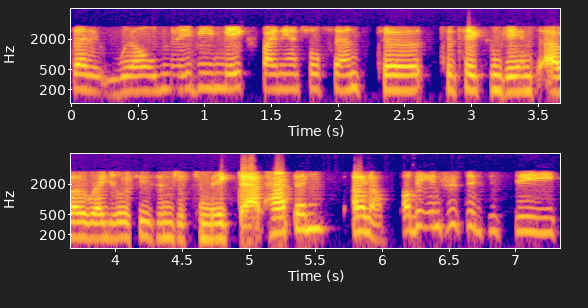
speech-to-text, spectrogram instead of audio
that it will maybe make financial sense to to take some games out of the regular season just to make that happen. I don't know. I'll be interested to see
